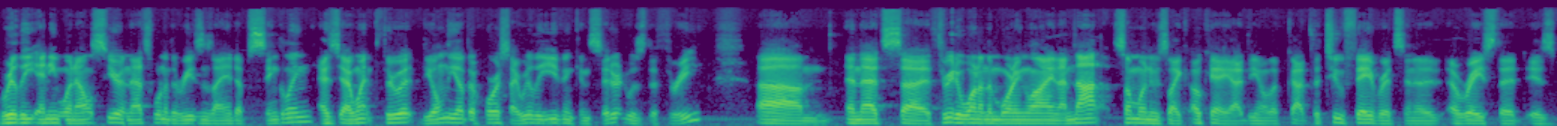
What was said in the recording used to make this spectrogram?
really anyone else here, and that's one of the reasons I ended up singling. As I went through it, the only other horse I really even considered was the three, um, and that's uh, three to one on the morning line. I'm not someone who's like, okay, I, you know, I've got the two favorites in a, a race that is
